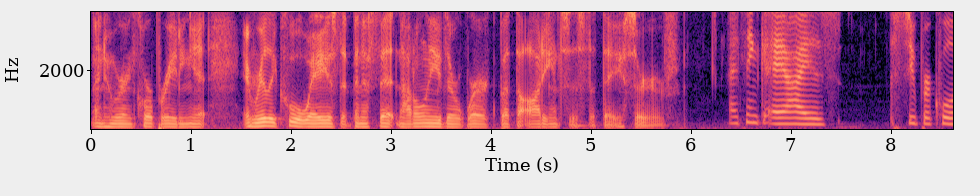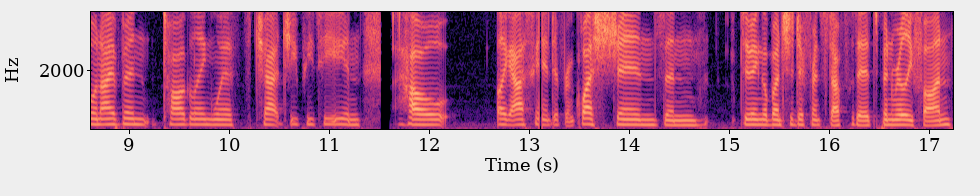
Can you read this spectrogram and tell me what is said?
and who are incorporating it in really cool ways that benefit not only their work but the audiences that they serve. I think AI is super cool and I've been toggling with Chat GPT and how like asking it different questions and doing a bunch of different stuff with it. It's been really fun.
